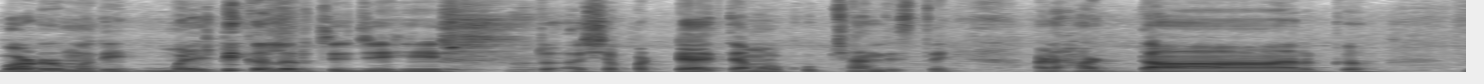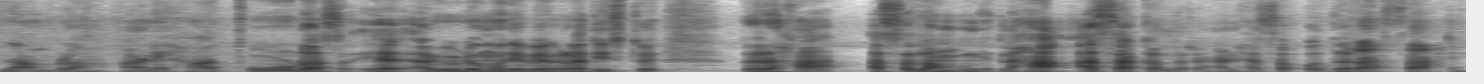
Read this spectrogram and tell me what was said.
बॉर्डरमध्ये मल्टी कलरचे जे हे अशा पट्ट्या आहेत त्यामुळे खूप छान दिसते. आणि हा डार्क जांभळा आणि हा थोडासा ह्या व्हिडिओमध्ये वेगळा दिसतोय. खरं हा असा लांबून घेतला. हा असा कलर आहे आणि ह्याचा पदर असा आहे.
